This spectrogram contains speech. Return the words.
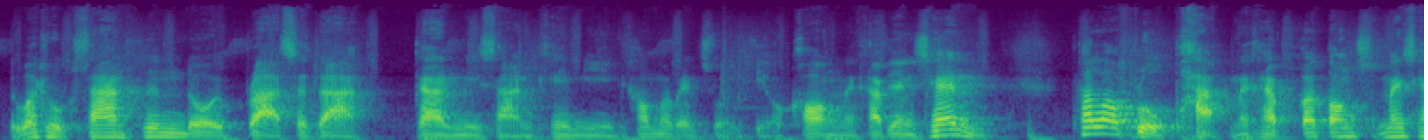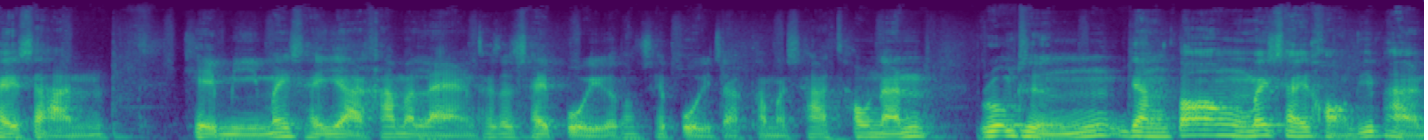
หรือว่าถูกสร้างขึ้นโดยปราศจากการมีสารเคมีเข้ามาเป็นส่วนเกี่ยวข้องนะครับ อย่างเช่น ถ้าเราปลูกผักนะครับก็ต้องไม่ใช้สารเคมีไม่ใช้ยาฆ่าแมลง ถ้าจะใช้ปุ๋ยก็ต้องใช้ปุ๋ยจากธรรมชาติเท่านั้น รวมถึงยังต้องไม่ใช้ของที่ผ่าน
